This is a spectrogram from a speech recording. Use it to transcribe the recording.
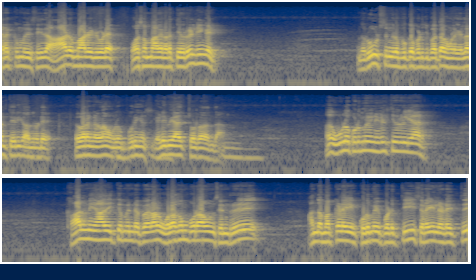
இறக்குமதி செய்து ஆடு மாடுகளை விட மோசமாக நடத்தியவர்கள் நீங்கள். இந்த ரூட்ஸுங்கிற புக்கை படித்து பார்த்தா உங்களுக்கு எல்லாம் தெரியும். அதனுடைய விவரங்கள்லாம் உங்களுக்கு புரியும். எளிமையாக சொல்கிறதா அது உள்ள கொடுமைகள் நிகழ்த்தியவர்கள் யார்? காலனி ஆதிக்கம் என்ற பெயரால் உலகம் பூராவும் சென்று அந்த மக்களை கொடுமைப்படுத்தி சிறையில் அடைத்து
